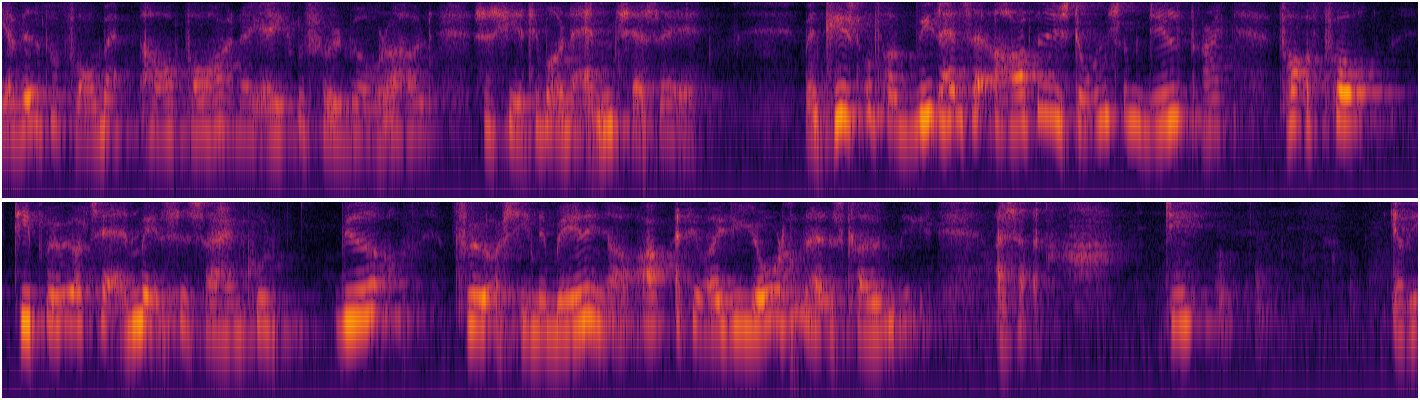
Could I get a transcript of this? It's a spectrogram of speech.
jeg ved på formand og forhånd, at jeg ikke vil følge mig underholdt, så siger jeg, det må en anden tage sig af. Men Kistrup var vild, han sad og hoppede i stolen som en lille dreng, for at få de bøger til anmeldelse, så han kunne videreføre sine meninger om, at det var idioter, der havde skrevet dem. Altså, det, jeg ved,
